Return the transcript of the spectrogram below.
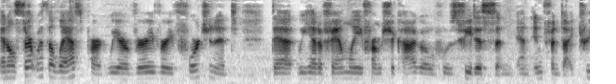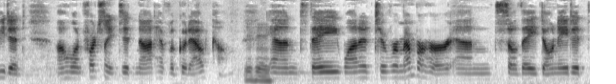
And I'll start with the last part. We are very very fortunate that we had a family from Chicago whose fetus and, and infant I treated uh, who unfortunately did not have a good outcome. Mm-hmm. And they wanted to remember her, and so they donated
